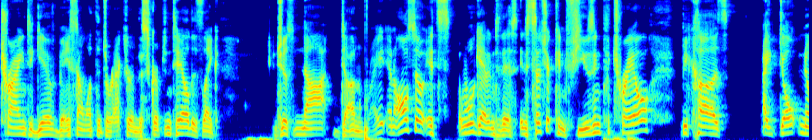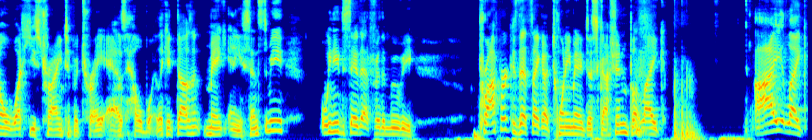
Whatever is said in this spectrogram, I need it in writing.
trying to give based on what the director and the script entailed is like just not done right. And also, it's we'll get into this. It is such a confusing portrayal because I don't know what he's trying to portray as Hellboy. Like it doesn't make any sense to me. We need to save that for the movie proper because that's like a 20 minute discussion, but like I like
